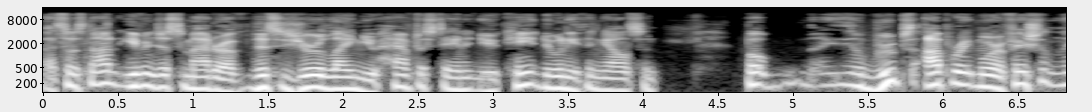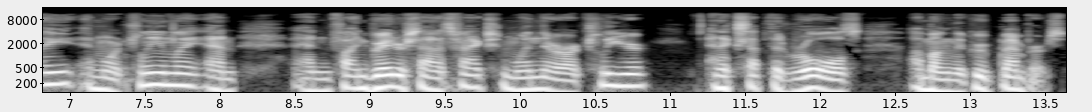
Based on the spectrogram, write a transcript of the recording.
Uh, so it's not even just a matter of this is your lane, you have to stay in it, you can't do anything else. And but you know, groups operate more efficiently and more cleanly and and find greater satisfaction when there are clear and accepted roles among the group members.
